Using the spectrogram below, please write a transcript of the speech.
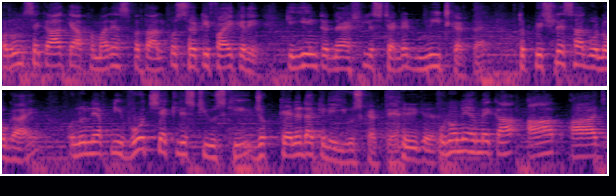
और उनसे कहा कि आप हमारे अस्पताल को सर्टिफाई करें कि ये इंटरनेशनल स्टैंडर्ड मीट करता है। तो पिछले साल वो लोग आए उन्होंने अपनी वो चेक लिस्ट यूज़ की जो कनाडा के लिए यूज़ करते हैं। है। उन्होंने हमें कहा आप आज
